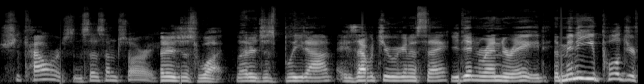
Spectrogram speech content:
She cowers and says, I'm sorry. Let her just what? Let her just bleed out? Is that what you were going to say? You didn't render aid. The minute you pulled your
